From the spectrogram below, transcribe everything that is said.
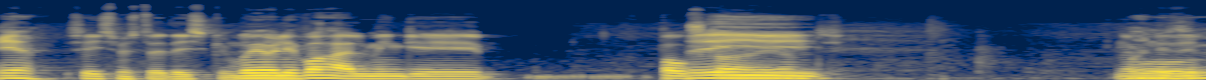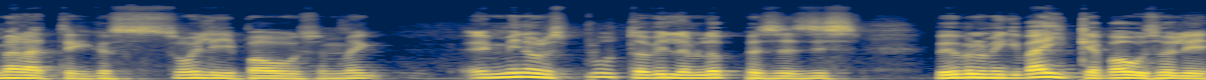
jah, seitsmest üheteistkümne. või oli vahel mingi paus ka Ei. ei olnud? ma nüüd ei nagu, mäletagi, kas oli paus või ma ei, ei minu arust Pluto ja Villem lõppes ja siis võib-olla mingi väike paus oli,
